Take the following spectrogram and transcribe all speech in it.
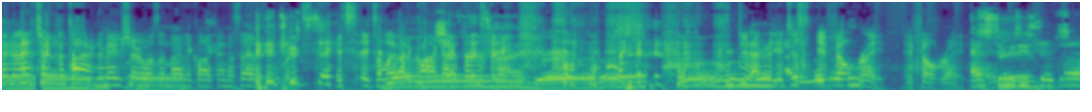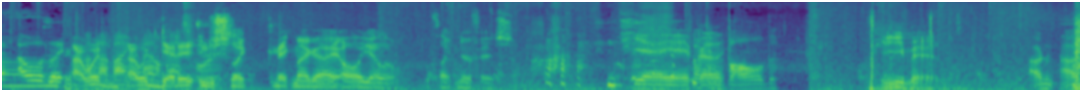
And then I checked the time to make sure it wasn't nine o'clock on a Saturday, but it's it's, it's eleven o'clock on a Thursday. dude, I don't, it just it felt right. It felt right. As soon as you said that, I was like, I would, not buying I a would get it and just like make my guy all yellow with like no face. yeah, yeah, Fucking probably. bald. He man. I would, I would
